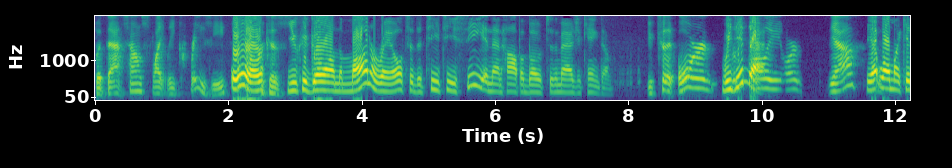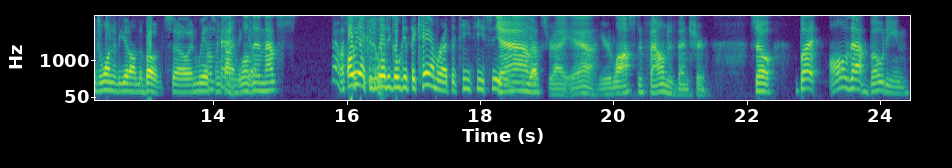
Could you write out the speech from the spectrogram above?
But that sounds slightly crazy. Or Because- you could go on the monorail to the TTC and then hop a boat to the Magic Kingdom. You could, or We did that. Or yeah. Yeah, well, my kids wanted to get on the boat, so and we had some time to Well, kill. then that's yeah. Oh yeah, because we had to go get the camera at the TTC. Yeah, that's right. Yeah, your lost and found adventure. So, but all of that boating,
